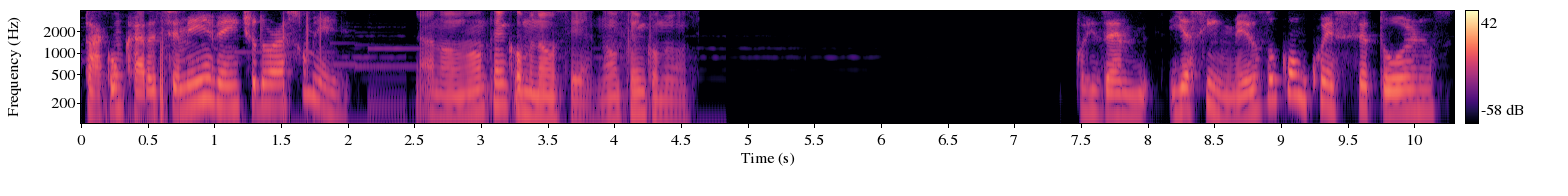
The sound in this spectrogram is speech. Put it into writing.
tá com cara de ser main event do WrestleMania. Não, não, não tem como não ser, não tem como não ser. Pois é, e assim, mesmo com, com esses retornos,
